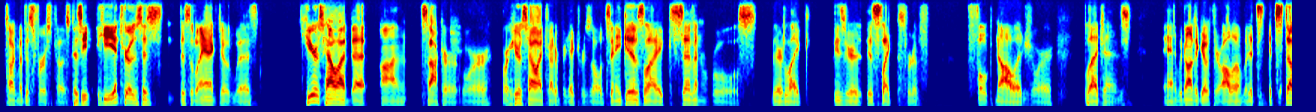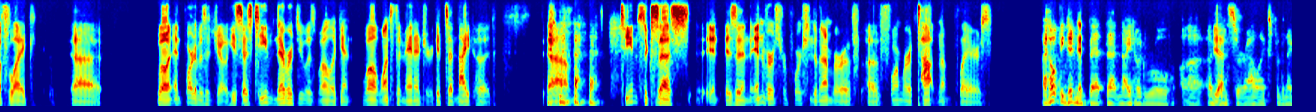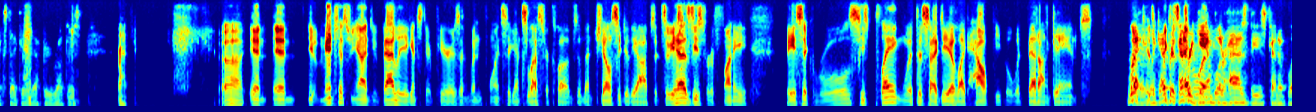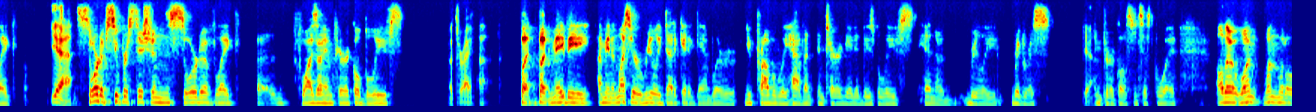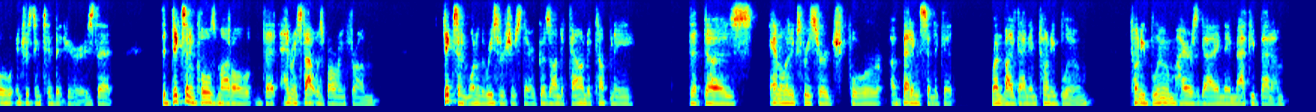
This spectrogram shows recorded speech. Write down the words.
talking about this first post because he he intros his this little anecdote with here's how I bet on soccer or or here's how I try to predict results and he gives like seven rules. They're like these are this like sort of folk knowledge or legends and we don't have to go through all of them but it's it's stuff like uh well and part of it is a joke. He says teams never do as well again well once the manager gets a knighthood um, team success is an inverse proportion to the number of, of former Tottenham players. I hope he didn't it, bet that knighthood rule uh, against yeah. Sir Alex for the next decade after he wrote this. Right. Uh, and and you know, Manchester United do badly against their peers and win points against lesser clubs, and then Chelsea do the opposite. So he has these sort of funny, basic rules. He's playing with this idea of like how people would bet on games. Right, like, like every every everyone, gambler has these kind of like yeah. Sort of superstitions sort of like uh, quasi empirical beliefs. That's right. Uh, but but maybe i mean unless you're a really dedicated gambler you probably haven't interrogated these beliefs in a really rigorous yeah. empirical statistical way. Although one one little interesting tidbit here is that the dixon and Coles model that henry stott was borrowing from dixon one of the researchers there goes on to found a company that does analytics research for a betting syndicate run by a guy named Tony Bloom. Tony Bloom hires a guy named Matthew Benham.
